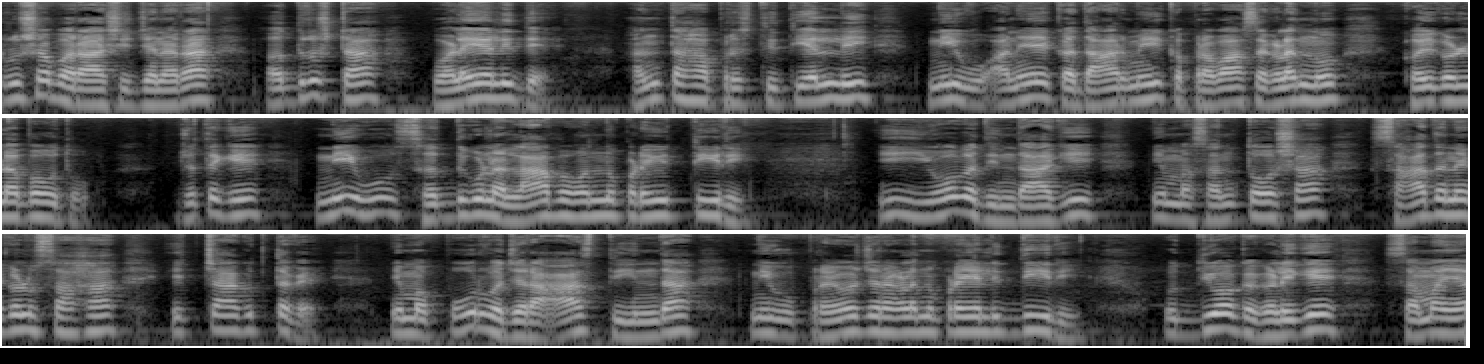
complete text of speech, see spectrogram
ವೃಷಭ ರಾಶಿ ಜನರ ಅದೃಷ್ಟ ಒಳೆಯಲಿದೆ ಅಂತಹ ಪರಿಸ್ಥಿತಿಯಲ್ಲಿ ನೀವು ಅನೇಕ ಧಾರ್ಮಿಕ ಪ್ರವಾಸಗಳನ್ನು ಕೈಗೊಳ್ಳಬಹುದು. ಜೊತೆಗೆ ನೀವು ಸದ್ಗುಣ ಲಾಭವನ್ನು ಪಡೆಯುತ್ತೀರಿ. ಈ ಯೋಗದಿಂದಾಗಿ ನಿಮ್ಮ ಸಂತೋಷ, ಸಾಧನೆಗಳು ಸಹ ಹೆಚ್ಚಾಗುತ್ತವೆ. ನಿಮ್ಮ ಪೂರ್ವಜರ ಆಸ್ತಿಯಿಂದ ನೀವು ಪ್ರಯೋಜನಗಳನ್ನು ಪಡೆಯಲಿದ್ದೀರಿ. ಉದ್ಯೋಗಗಳಿಗೆ ಸಮಯ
